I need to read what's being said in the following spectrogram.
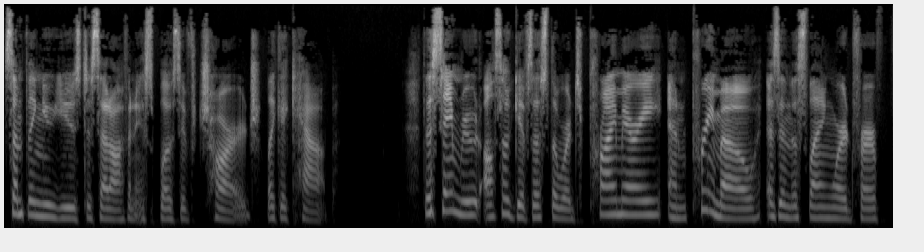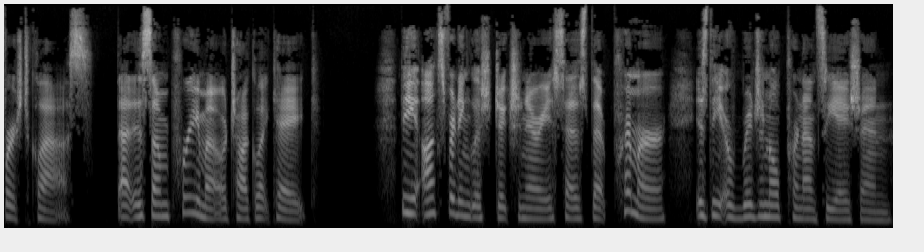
something you use to set off an explosive charge, like a cap. The same root also gives us the words primary and primo, as in the slang word for first class. That is some primo chocolate cake. The Oxford English Dictionary says that primer is the original pronunciation.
